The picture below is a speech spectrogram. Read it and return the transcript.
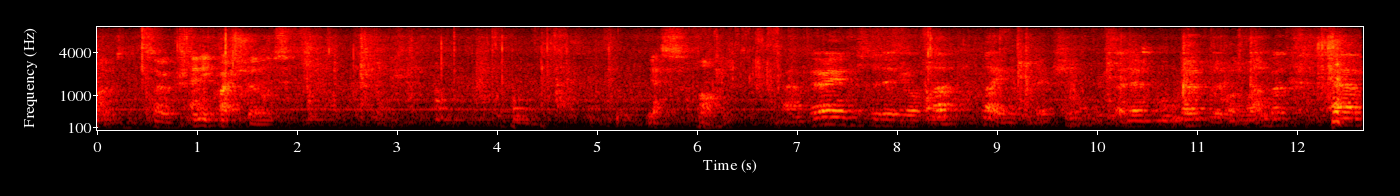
Right, so any questions? Yes, Mark. I'm very interested in your floodplain prediction, which I don't, don't live on one, but um,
